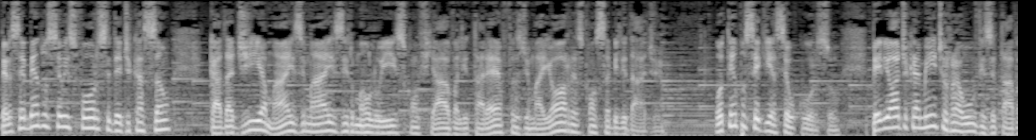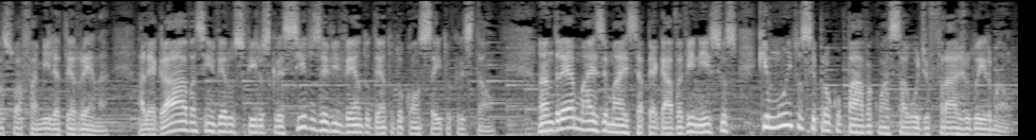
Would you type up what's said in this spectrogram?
Percebendo seu esforço e dedicação, cada dia mais e mais irmão Luiz confiava-lhe tarefas de maior responsabilidade. O tempo seguia seu curso. Periodicamente Raul visitava sua família terrena. Alegrava-se em ver os filhos crescidos e vivendo dentro do conceito cristão. André mais e mais se apegava a Vinícius, que muito se preocupava com a saúde frágil do irmão.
